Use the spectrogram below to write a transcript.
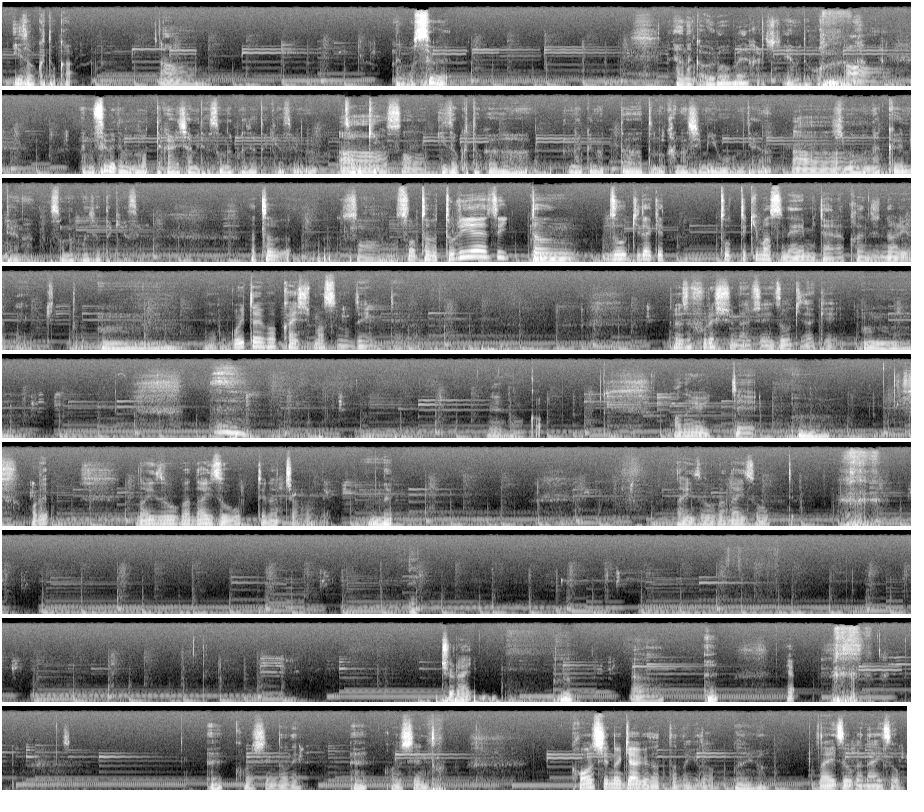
遺族とかああなんかもうすぐいやなんかうろ覚えだからちょっとやめとこう。あなんかすぐでも持ってかれちゃうみたいなそんな感じだった気がするな。あ臓器遺族とかが亡くなった後の悲しみをみたいな。暇もなくみたいな。そんな感じだった気がする。多分そうそう多分とりあえず一旦臓器だけ取ってきますねみたいな感じになるよねきっと、ね、うん。ご遺体は返しますのでみたいな。とりあえずフレッシュなうちに臓器だけ。うん ねなんかあの世行ってうん。あれ？内臓がないぞってなっちゃうもんね。ね。内臓がないぞって。ね。チュライ身のね。え？渾身の。渾身のギャグだったんだけど。何が？内臓がないぞ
